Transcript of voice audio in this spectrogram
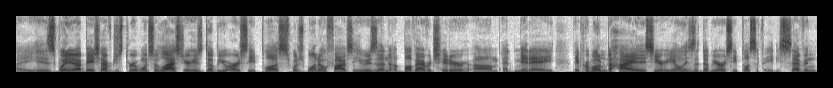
his weighted on base average is 301. So last year his WRC plus was 105. So he was an above average hitter um, at mid A. They promoted him to high this year. He only has a WRC plus of 87.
